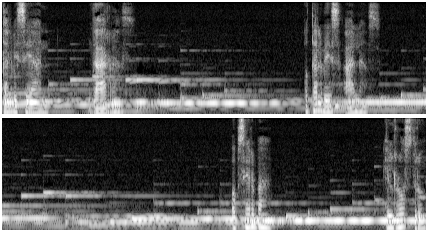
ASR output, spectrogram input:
Tal vez sean garras o tal vez alas. Observa el rostro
